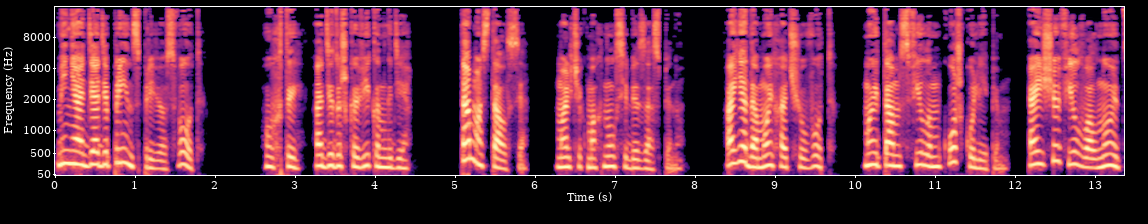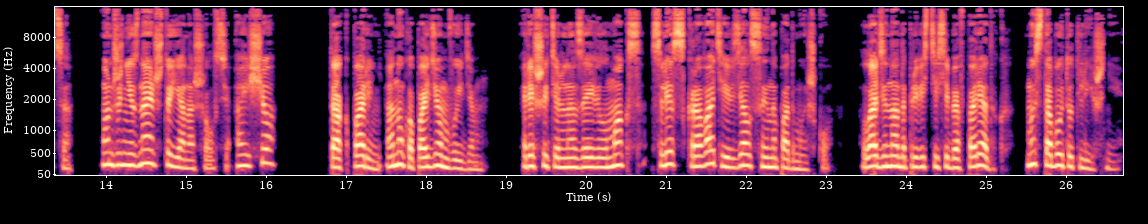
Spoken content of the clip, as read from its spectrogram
«Меня дядя Принц привез, вот». «Ух ты, а дедушка Викон где?» «Там остался», — мальчик махнул себе за спину. «А я домой хочу, вот. Мы там с Филом кошку лепим. А еще Фил волнуется. Он же не знает, что я нашелся. А еще...» «Так, парень, а ну-ка пойдем выйдем», — решительно заявил Макс, слез с кровати и взял сына под мышку. «Ладе надо привести себя в порядок. Мы с тобой тут лишние».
